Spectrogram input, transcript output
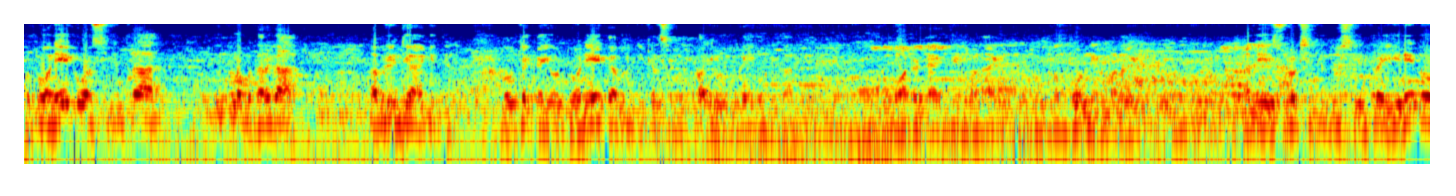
ಮತ್ತು ಅನೇಕ ವರ್ಷದಿಂದ ಇವತ್ತು ನಮ್ಮ ದರ್ಗಾ ಅಭಿವೃದ್ಧಿ ಆಗಿದ್ದಿಲ್ಲ. ಬಹುತೇಕ ಇವತ್ತು ಅನೇಕ ಅಭಿವೃದ್ಧಿ ಕೆಲಸಗಳು ಕೂಡ ಇವತ್ತು ಕೈಗೊಂಡಿದ್ದಾರೆ ವಾಟರ್ ಟ್ಯಾಂಕ್ ನಿರ್ಮಾಣ ಆಗಿರ್ಬೋದು ಕಂಪೌಂಡ್ ನಿರ್ಮಾಣ ಆಗಿರ್ಬೋದು. ಅಲ್ಲಿ ಸುರಕ್ಷಿತ ದೃಷ್ಟಿಯಿಂದ ಏನೇನು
